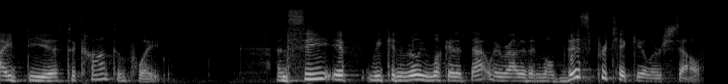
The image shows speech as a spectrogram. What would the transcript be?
idea to contemplate and see if we can really look at it that way rather than, well, this particular self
